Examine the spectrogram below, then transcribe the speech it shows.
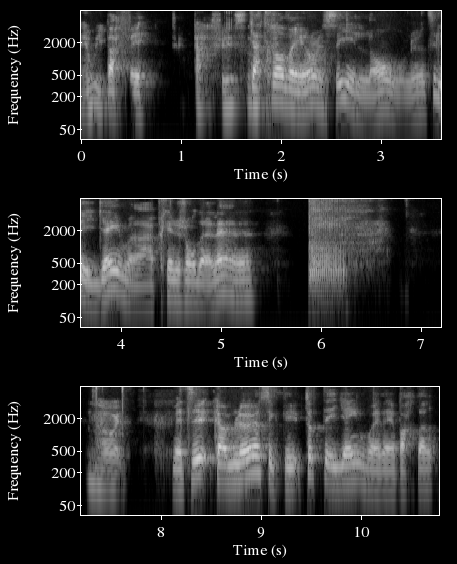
Eh oui, parfait. parfait, ça. 81, c'est long. là. Tu sais, les games après le jour de l'an. hein. Ah ouais. Mais tu sais, comme là, c'est que tes- toutes tes games vont être importantes.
